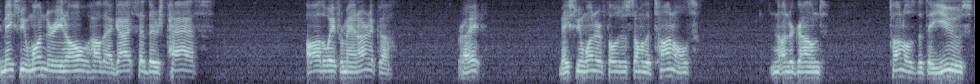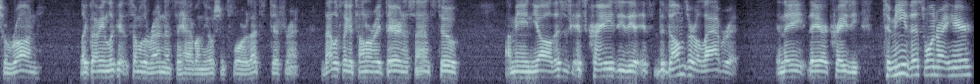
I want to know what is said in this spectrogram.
It makes me wonder, you know, how that guy said there's pass all the way from Antarctica, right? Makes me wonder if those are some of the tunnels and underground tunnels that they use to run. Like, I mean, look at some of the remnants they have on the ocean floor. That's different. That looks like a tunnel right there in a sense too. I mean, y'all, this is it's crazy. The it's the domes are elaborate, and they they are crazy. To me, this one right here,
